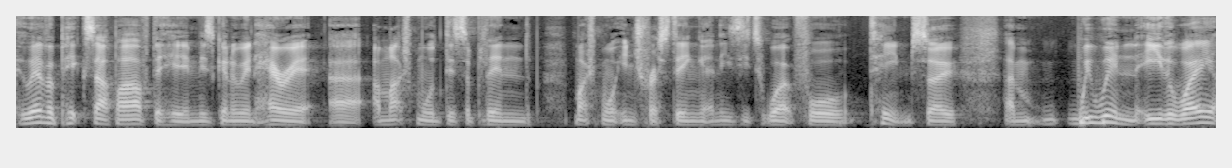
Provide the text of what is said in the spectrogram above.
whoever picks up after him is going to inherit uh, a much more disciplined, much more interesting, and easy to work for team. So um, we win either way,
